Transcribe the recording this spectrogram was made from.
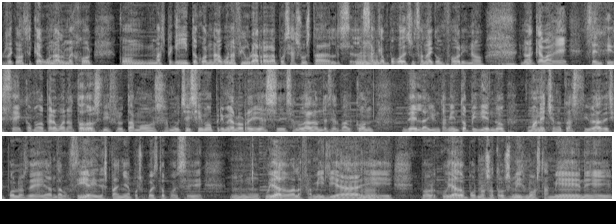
reconocer que alguno a lo mejor con más pequeñito, con alguna figura rara, pues se asusta, se le Ujú. saca un poco de su zona de confort y no, no acaba de sentirse cómodo. Pero bueno, todos disfrutamos muchísimo. Primero los reyes eh, saludaron desde el balcón del ayuntamiento pidiendo, como han hecho en otras ciudades y pueblos de Andalucía y de España, por supuesto, pues eh, mm, cuidado a la familia, Mm. eh, por- cuidado por nosotros mismos también, eh,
